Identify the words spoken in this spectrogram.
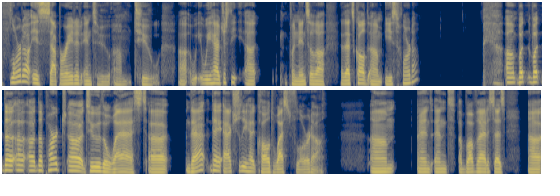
Florida is separated into um, two. Uh, we, we have just the uh, peninsula that's called um, East Florida. Um, but but the the part uh, to the west uh, that they actually had called West Florida. Um, and and above that it says uh,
